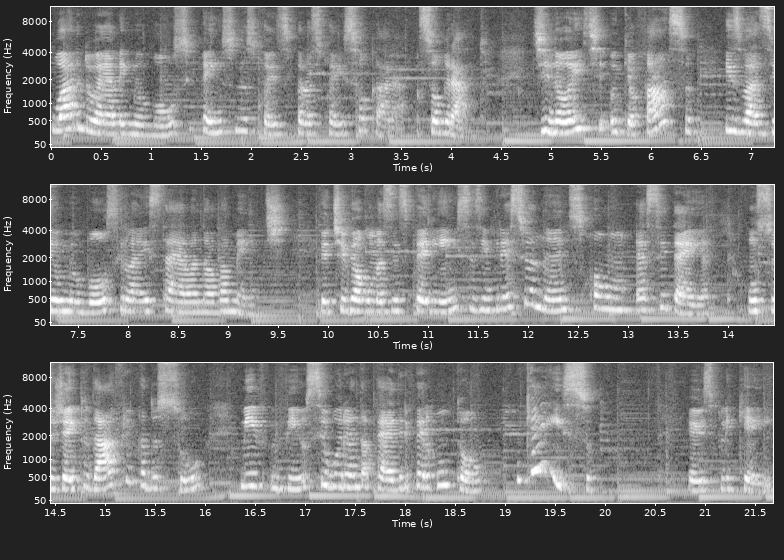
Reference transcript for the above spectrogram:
guardo ela em meu bolso e penso nas coisas pelas quais sou grato. De noite, o que eu faço? Esvazio meu bolso e lá está ela novamente. Eu tive algumas experiências impressionantes com essa ideia. Um sujeito da África do Sul me viu segurando a pedra e perguntou: O que é isso? Eu expliquei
